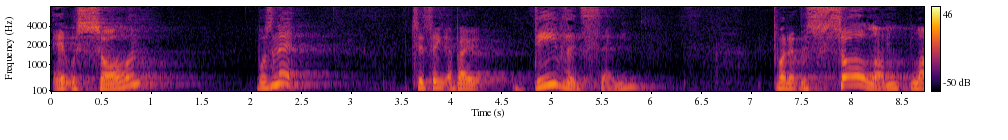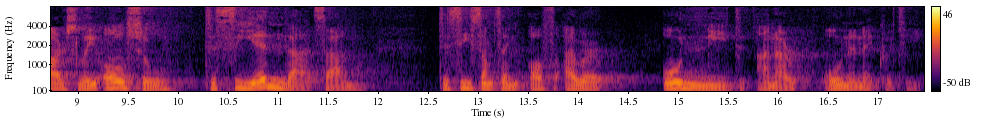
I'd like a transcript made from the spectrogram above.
It was solemn, wasn't it? To think about David's sin, but it was solemn largely also to see in that psalm, to see something of our own need and our own iniquity.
